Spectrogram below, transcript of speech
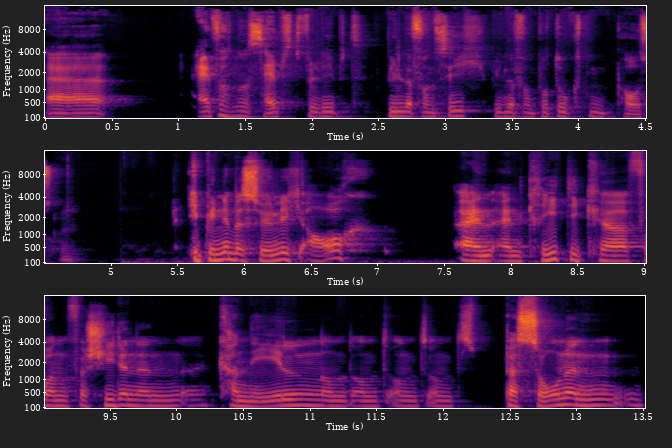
äh, einfach nur selbstverliebt Bilder von sich, Bilder von Produkten posten? Ich bin ja persönlich auch ein, ein Kritiker von verschiedenen Kanälen und, und, und, und Personen,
